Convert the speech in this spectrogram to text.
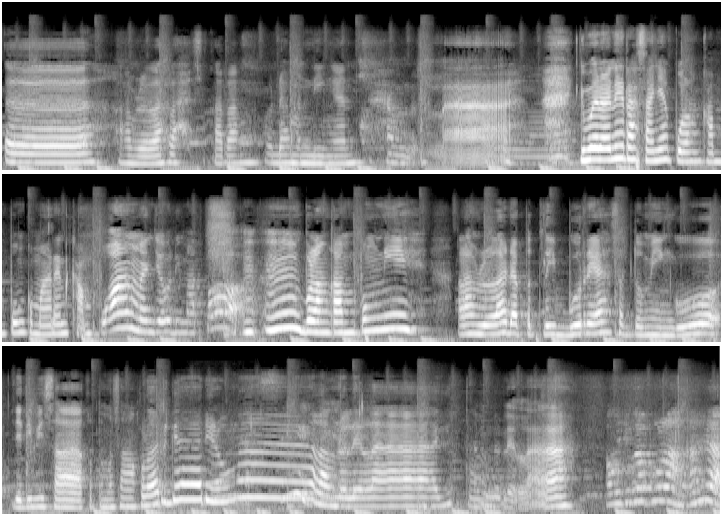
eh alhamdulillah lah sekarang udah mendingan. Alhamdulillah Gimana nih rasanya pulang kampung kemarin Kampuang nan jauh di Mato Mm-mm, pulang kampung nih. Alhamdulillah dapet libur ya Sabtu Minggu, jadi bisa ketemu sama keluarga di rumah. Alhamdulillah gitu. Alhamdulillah Kamu juga pulang kan ya?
